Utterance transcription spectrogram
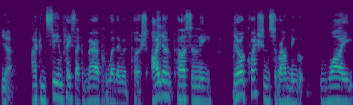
Yeah. I can see in places like America where they would push. I don't personally. There are questions surrounding why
